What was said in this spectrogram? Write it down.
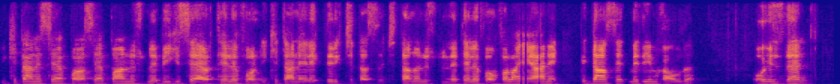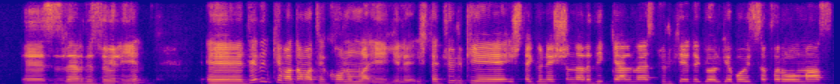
İki tane sehpa, sehpanın üstünde bilgisayar, telefon, iki tane elektrik çıtası, çıtanın üstünde telefon falan yani bir dans etmediğim kaldı. O yüzden e, sizler de söyleyin. E, dedim ki matematik konumla ilgili işte Türkiye'ye işte güneş ışınları dik gelmez, Türkiye'de gölge boyu sıfır olmaz,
